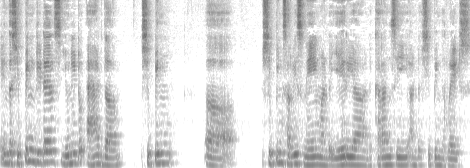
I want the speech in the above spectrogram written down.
in the shipping details you need to add the shipping uh, shipping service name and area and currency and shipping rates.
